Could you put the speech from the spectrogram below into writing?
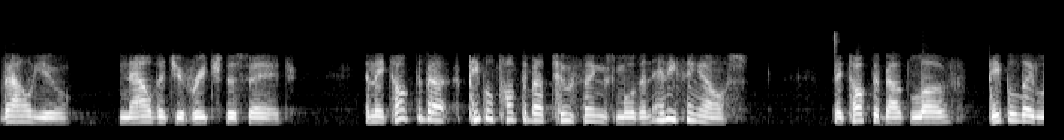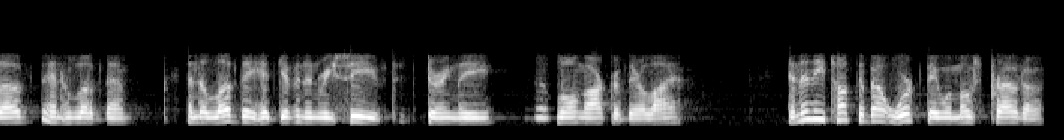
value now that you've reached this age? And they talked about people talked about two things more than anything else. They talked about love people they loved and who loved them, and the love they had given and received during the long arc of their life. And then they talked about work they were most proud of,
